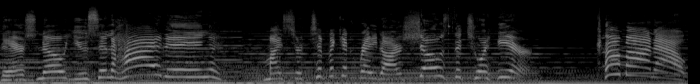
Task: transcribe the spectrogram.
There's no use in hiding! My certificate radar shows that you're here! Come on out!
